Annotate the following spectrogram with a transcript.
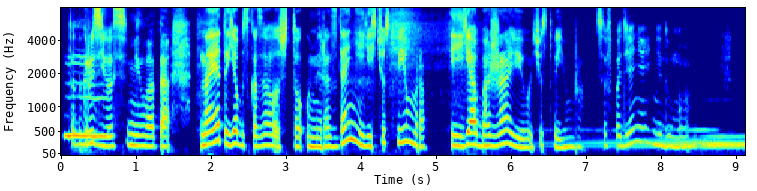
Подгрузилась. Милота. На это я бы сказала, что у мироздания есть чувство юмора. И я обожаю его чувство юмора. Совпадение? Не думаю.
